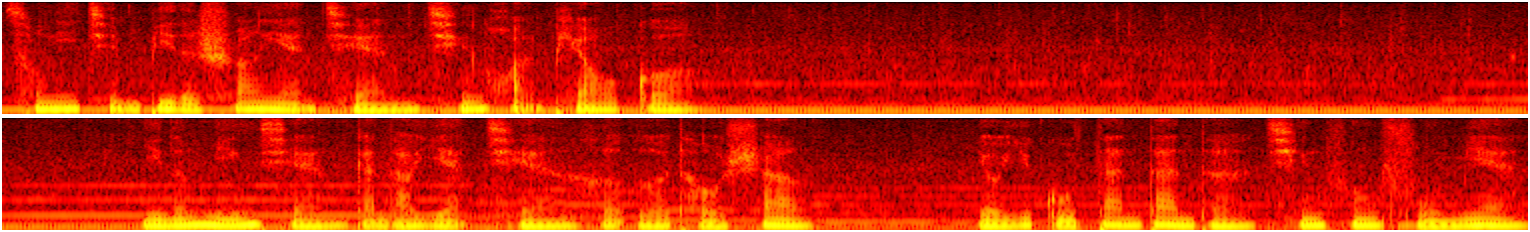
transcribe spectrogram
从你紧闭的双眼前轻缓飘过。你能明显感到眼前和额头上有一股淡淡的清风拂面，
